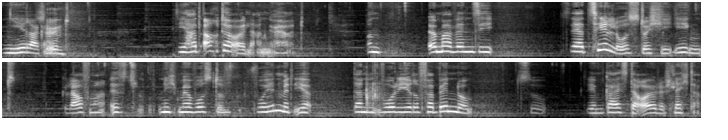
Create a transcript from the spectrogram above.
in Jera Schön. Die hat auch der Eule angehört. Und immer wenn sie sehr ziellos durch die Gegend gelaufen ist, nicht mehr wusste, wohin mit ihr, dann wurde ihre Verbindung zu dem Geist der Eule schlechter.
